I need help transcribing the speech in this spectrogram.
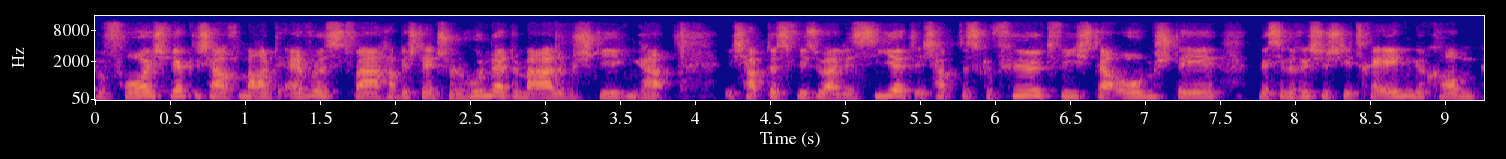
bevor ich wirklich auf Mount Everest war, habe ich den schon hunderte Male bestiegen gehabt. Ich habe das visualisiert, ich habe das gefühlt, wie ich da oben stehe. Mir sind richtig die Tränen gekommen.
